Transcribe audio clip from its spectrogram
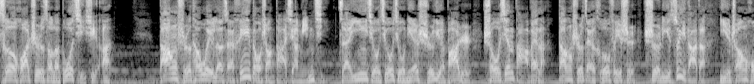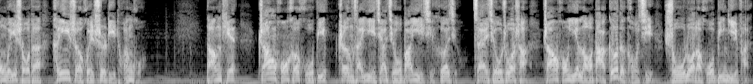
策划制造了多起血案。当时他为了在黑道上打下名气，在一九九九年十月八日，首先打败了当时在合肥市势力最大的以张红为首的黑社会势力团伙。当天，张红和胡兵正在一家酒吧一起喝酒，在酒桌上，张红以老大哥的口气数落了胡兵一番，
